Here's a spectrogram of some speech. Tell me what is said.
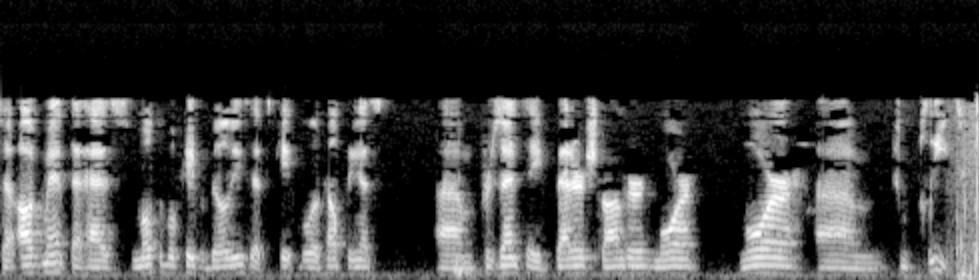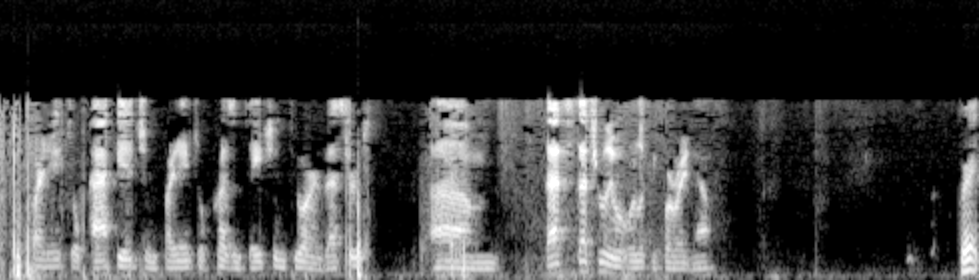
to augment that has multiple capabilities that's capable of helping us um, present a better, stronger, more more um, complete financial package and financial presentation to our investors. Um, that's that's really what we're looking for right now. great.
